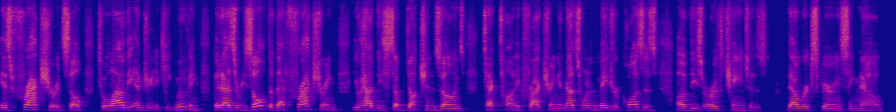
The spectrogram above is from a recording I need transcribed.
is fracture itself to allow the energy to keep moving. But as a result of that fracturing, you have these subduction zones, tectonic fracturing, and that's one of the major causes of these earth changes that we're experiencing now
